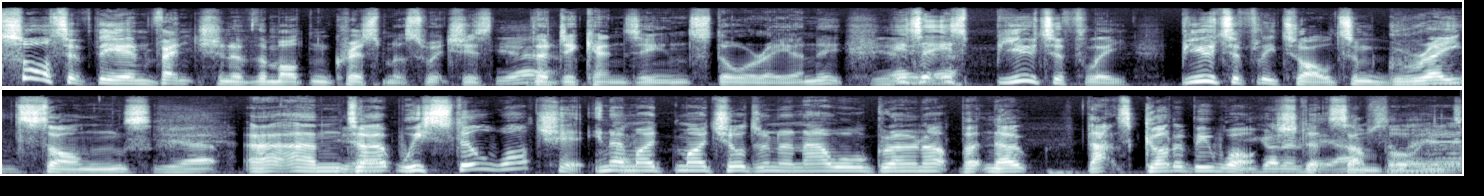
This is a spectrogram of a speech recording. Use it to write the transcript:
sort of the invention of the modern Christmas, which is Yeah. the Dickensian story. And it, Yeah, it's, yeah. it's beautifully, beautifully told. Some great songs. Yeah. Uh, and Yeah. uh, we still watch it. You know, my, my children are now all grown up, but no, that's got to be watched be- at some absolutely. point.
